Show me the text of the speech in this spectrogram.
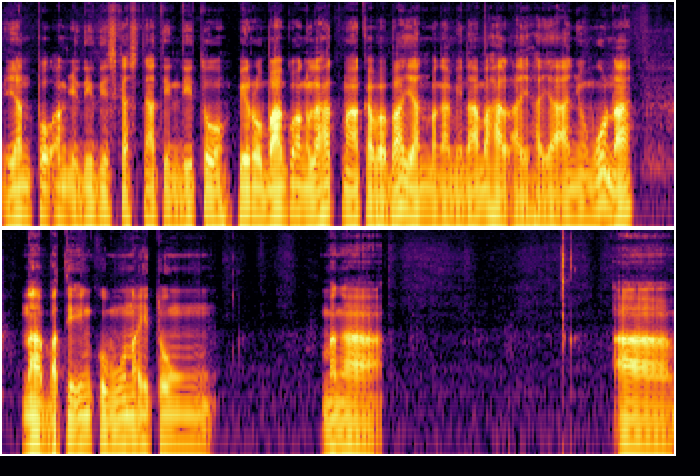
Yan po ang i-discuss natin dito. Pero bago ang lahat mga kababayan, mga minamahal ay hayaan nyo muna na batiin ko muna itong mga uh,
